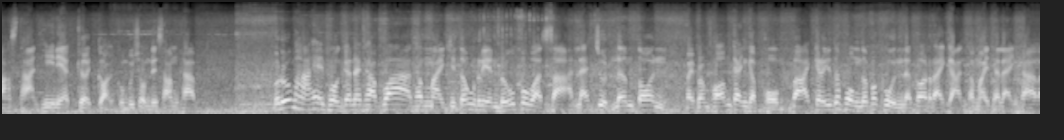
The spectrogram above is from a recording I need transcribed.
บางสถานที่เนี่ยเกิดก่อนคุณผู้ชมด้วยซ้ำครับ มาร่วมหาเหตุผลกันนะครับว่าทำไมจึงต้องเรียนรู้ประวัติศาสตร์และจุดเริ่มต้น ไปพร้อมๆ กันกับผมบาสกรยุทธพงศ์นพคุณ แล้วก็รายการทำไมไทยแลนด์ครับ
